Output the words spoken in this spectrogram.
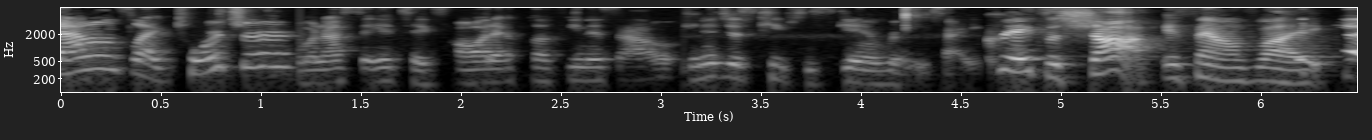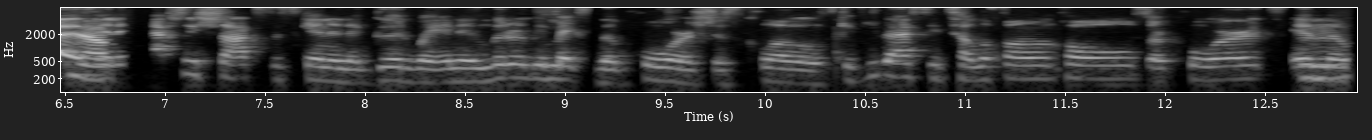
sounds like torture when I say it takes all that puffiness out and it just keeps the skin really tight. Creates a shock, it sounds like. It does, you know? and it actually shocks the skin in a good way and it literally makes the pores just close. If you guys see telephone poles or cords, in mm-hmm. the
